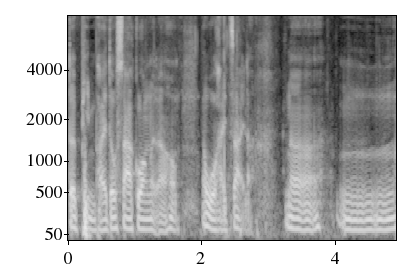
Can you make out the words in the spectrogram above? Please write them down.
的品牌都杀光了，然后那我还在啦。那嗯，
